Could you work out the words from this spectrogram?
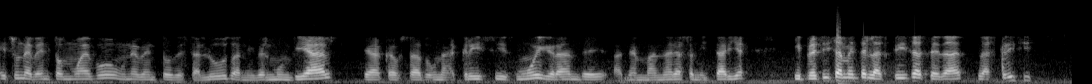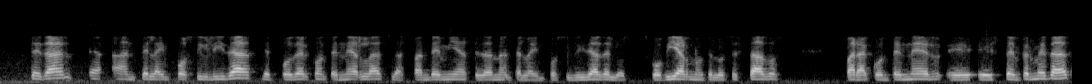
es un evento nuevo, un evento de salud a nivel mundial que ha causado una crisis muy grande de manera sanitaria. Y precisamente las crisis se dan, las crisis se dan eh, ante la imposibilidad de poder contenerlas, las pandemias se dan ante la imposibilidad de los gobiernos de los estados para contener eh, esta enfermedad.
